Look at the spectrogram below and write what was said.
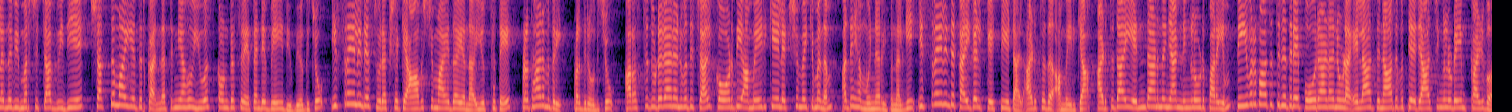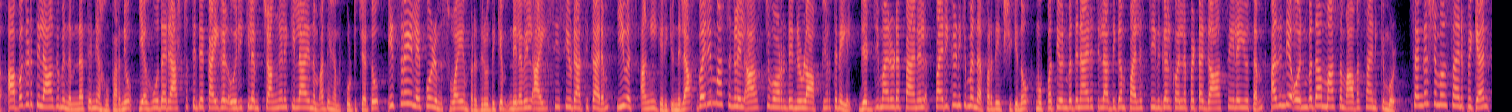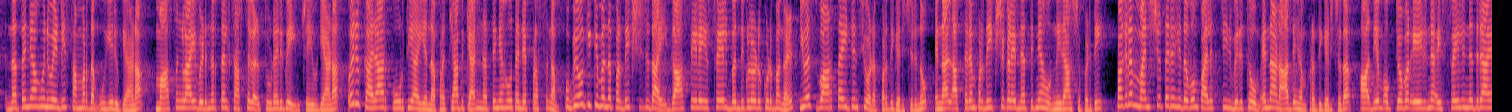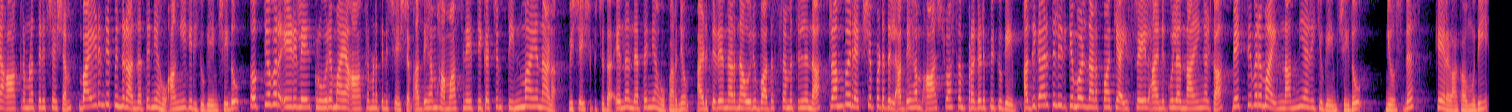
ആരോപണങ്ങളെന്ന് വിമർശിച്ച വിധിയെ ശക്തമായി എതിർക്കാൻ നത്തന്യാഹു യു എസ് കോൺഗ്രസിലെ തന്റെ വേദി ഉപയോഗിച്ചു. ഇസ്രയേലിന്റെ സുരക്ഷയ്ക്ക് ആവശ്യമായത് എന്ന യുദ്ധത്തെ പ്രധാനമന്ത്രി പ്രതിരോധിച്ചു. അറസ്റ്റ് തുടരാൻ അനുവദിച്ചാൽ കോടതി അമേരിക്കയെ ലക്ഷ്യം വയ്ക്കുമെന്നും അദ്ദേഹം മുന്നറിയിപ്പ് നൽകി. ഇസ്രയേലിന്റെ കൈകൾ കെട്ടിയിട്ടാൽ അടുത്തത് അമേരിക്ക. അടുത്തതായി എന്താണെന്ന് ഞാൻ നിങ്ങളോട് പറയും. തീവ്രവാദത്തിനെതിരെ പോരാടാനുള്ള എല്ലാ ജനാധിപത്യ രാജ്യങ്ങളുടെയും കഴിവ് അപകടത്തിലാകുമെന്നും നത്തന്യാഹു പറഞ്ഞു. യഹൂദ രാഷ്ട്രത്തിന്റെ കൈകൾ ഒരിക്കലും ചങ്ങലക്കില്ല എന്നും അദ്ദേഹം കൂട്ടിച്ചേർത്തു. ഇസ്രയേൽ എപ്പോഴും സ്വയം പ്രതിരോധിക്കും. നിലവിൽ ഐ സി സിയുടെ അധികാരം യു എസ് അംഗീകരിക്കുന്നില്ല. വരും മാസങ്ങളിൽ അറസ്റ്റ് വാറന്റിനുള്ള അഭ്യർത്ഥനയിൽ ജഡ്ജിമാരുടെ പാനൽ പരിഗണിക്കുമെന്ന് പ്രതീക്ഷിക്കുന്നു. മുപ്പത്തിയൊൻപതിനായിരത്തിലധികം പലസ്തീനുകൾ കൊല്ലപ്പെട്ട ഗാസയിലെ യുദ്ധം അതിന്റെ ഒൻപതാം മാസം അവസാനിക്കുമ്പോൾ സംഘർഷം അവസാനിപ്പിക്കാൻ നത്തന്യാഹുവിനു വേണ്ടി സമ്മർദ്ദം ഉയരുകയാണ്. മാസങ്ങളായി വെടിനിർത്തൽ ചർച്ചകൾ തുടരുകയും ചെയ്യുകയാണ്. ഒരു കരാർ പൂർത്തിയായി എന്ന് പ്രഖ്യാപിക്കാൻ നത്തന്യാഹു തന്റെ പ്രസംഗം ഉപയോഗിക്കുമെന്ന് പ്രതീക്ഷിച്ചതായി ഗാസയിലെ ഇസ്രായേൽ ബന്ധുക്കളുടെ കുടുംബങ്ങൾ യു എസ് വാർത്താ ഏജൻസിയോട് പ്രതികരിച്ചിരുന്നു. എന്നാൽ അത്തരം പ്രതീക്ഷകളെ നെതന്യാഹു നിരാശപ്പെടുത്തി. പകരം മനുഷ്യത്വരഹിതവും പലസ്തീൻ വിരുദ്ധവും എന്നാണ് അദ്ദേഹം പ്രതികരിച്ചത്. ആദ്യം ഒക്ടോബർ ഏഴിന് ഇസ്രയേലിനെതിരായ ആക്രമണത്തിന് ശേഷം ബൈഡന്റെ പിന്തുണ നെതന്യാഹു അംഗീകരിക്കുകയും ചെയ്തു. ഒക്ടോബർ ഏഴിലെ ക്രൂരമായ ആക്രമണത്തിന് ശേഷം അദ്ദേഹം ഹമാസിനെ തികച്ചും തിന്മ എന്നാണ് വിശേഷിപ്പിച്ചത് എന്ന് നെതന്യാഹു പറഞ്ഞു. അടുത്തിടെ നടന്ന ഒരു വധശ്രമത്തിൽ നിന്ന് ട്രംപ് രക്ഷപ്പെട്ടതിൽ അദ്ദേഹം ആശ്വാസം പ്രകടിപ്പിക്കുകയും അധികാരത്തിലിരിക്കുമ്പോൾ നടപ്പാക്കിയ ഇസ്രയേൽ അനുകൂല നയങ്ങൾക്ക് വ്യക്തിപരമായി നന്ദി അറിയിക്കുകയും ചെയ്തു. News desk Kerala Kaumudi.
